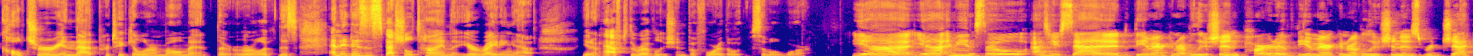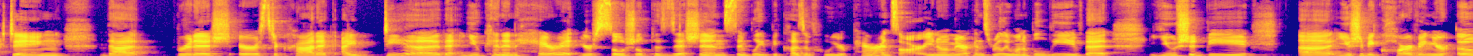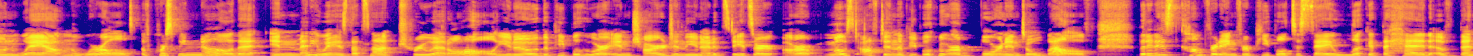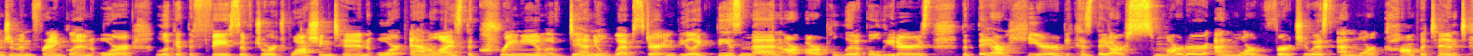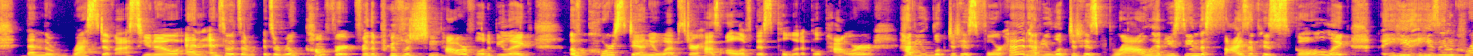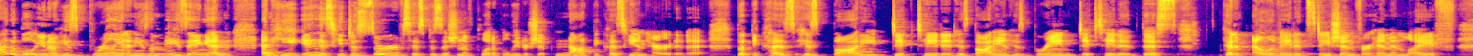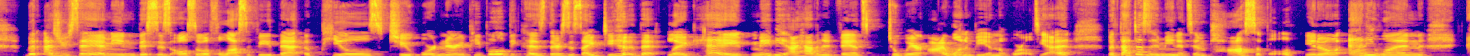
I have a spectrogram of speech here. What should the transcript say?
culture in that particular moment, the Earl of this, and it is a special time that you're writing out, you know, after the Revolution, before the Civil War. Yeah, yeah. I mean, so as you said, the American Revolution, part of the American Revolution is rejecting that British aristocratic idea that you can inherit your social position simply because of who your parents are. You know, Americans really want to believe that you should be uh, you should be carving your own way out in the world. Of course, we know that in many ways that's not true at all. You know, the people who are in charge in the United States are are most often the people who are born into wealth. But it is comforting for people to say, look at the head of Benjamin Franklin, or look at the face of George Washington, or analyze the cranium of Daniel Webster and be like, these men are our political leaders, but they are here because they are smarter and more virtuous and more competent than the rest of us, you know? And and so it's a it's a real comfort for the privileged and powerful to be like, of course Daniel Webster has all of this political power. Have you looked at his forehead? Have you looked at his brow? Have you seen the size of his skull? Like he, he's incredible. You know, he's brilliant and he's amazing and and he is. He deserves his position of political leadership not because he inherited it, but because his body dictated, his body and his brain dictated this kind of elevated station for him in life. But as you say, I mean, this is also a philosophy that appeals to ordinary people because there's this idea that, like, hey, maybe I have an advanced to where I want to be in the world yet, but that doesn't mean it's impossible. You know, anyone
